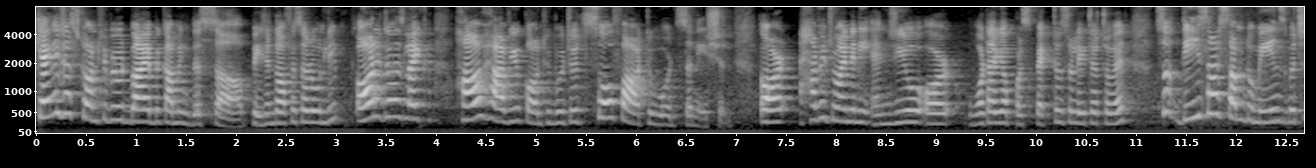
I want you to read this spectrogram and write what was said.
can you just contribute by becoming this uh, patent officer only or it is like how have you contributed so far towards the nation or have you joined any NGO or what are your perspectives related to it. So these are some domains which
